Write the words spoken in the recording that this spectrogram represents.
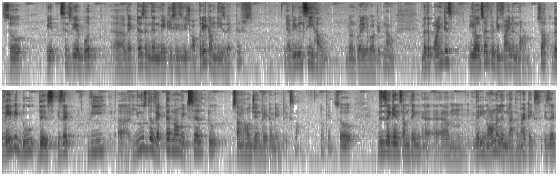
So we since we have both uh, vectors and then matrices which operate on these vectors yeah we will see how. Don't worry about it now. But the point is we also have to define a norm. So the way we do this is that we uh, use the vector norm itself to somehow generate a matrix norm. Okay? So this is again something uh, um, very normal in mathematics is that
